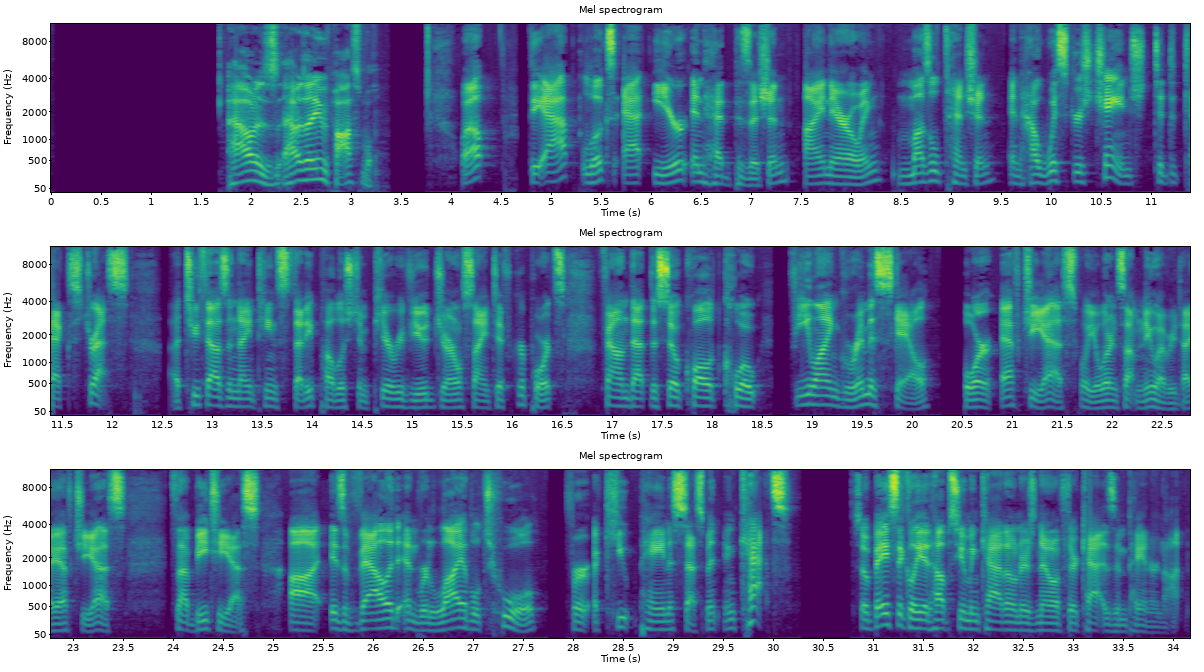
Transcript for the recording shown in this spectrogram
How does how is that even possible? Well, the app looks at ear and head position, eye narrowing, muzzle tension, and how whiskers change to detect stress. A 2019 study published in peer reviewed journal Scientific Reports found that the so called, quote, feline grimace scale, or FGS, well, you learn something new every day, FGS, it's not BTS, uh, is a valid and reliable tool for acute pain assessment in cats. So basically, it helps human cat owners know if their cat is in pain or not.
